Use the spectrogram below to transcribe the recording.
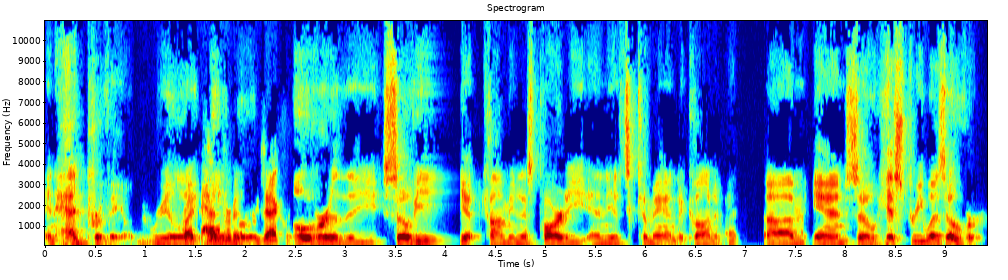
and had prevailed really right, had over, prevailed, exactly. over the Soviet Communist Party and its command economy. Um, and so history was over,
